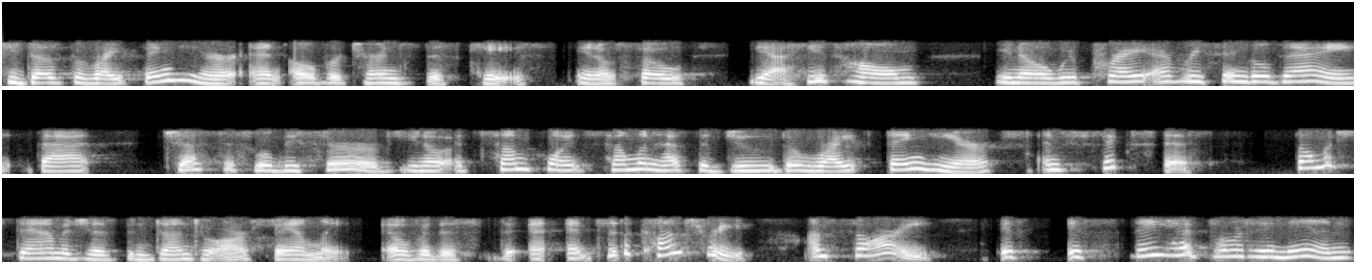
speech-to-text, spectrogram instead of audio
she does the right thing here and overturns this case. You know, so yeah, he's home. You know, we pray every single day that justice will be served. You know, at some point, someone has to do the right thing here and fix this. So much damage has been done to our family over this and to the country. I'm sorry. If if they had brought him in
